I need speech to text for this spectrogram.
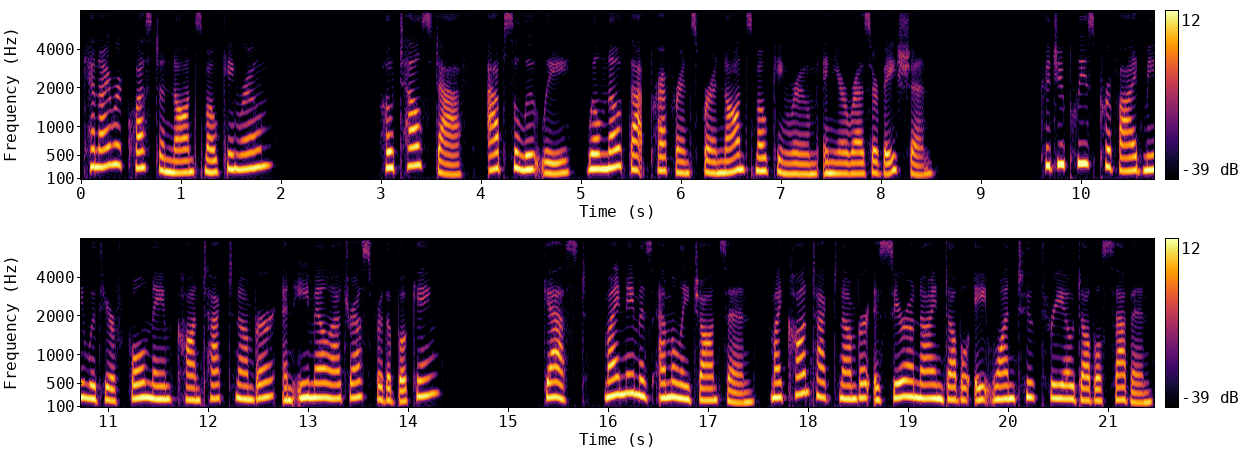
Can I request a non-smoking room? Hotel staff, absolutely, will note that preference for a non-smoking room in your reservation. Could you please provide me with your full name contact number and email address for the booking? Guest, my name is Emily Johnson, my contact number is 0988123077,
